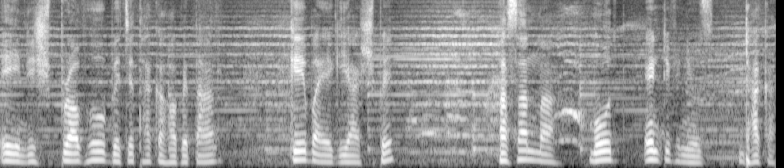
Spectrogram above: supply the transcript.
এই নিষ্প্রভ বেঁচে থাকা হবে তার? কে বা এগিয়ে আসবে? Hasan Mahmud, NTV news, Dhaka.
